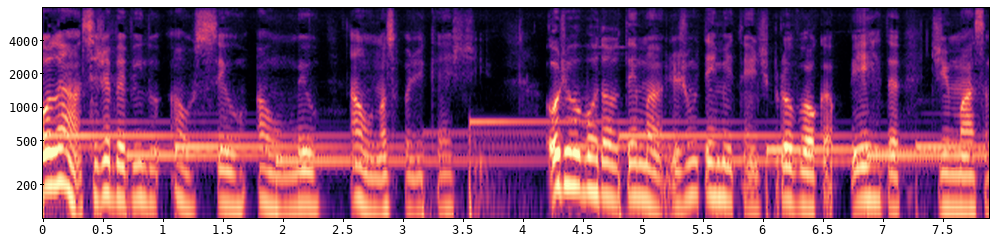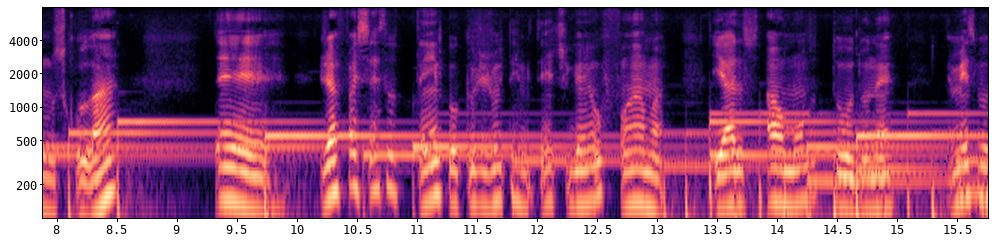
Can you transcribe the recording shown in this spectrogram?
Olá, seja bem-vindo ao seu, ao meu, ao nosso podcast. Hoje eu vou abordar o tema jejum intermitente provoca perda de massa muscular. É, já faz certo tempo que o jejum intermitente ganhou fama e ao mundo todo, né? Ao mesmo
